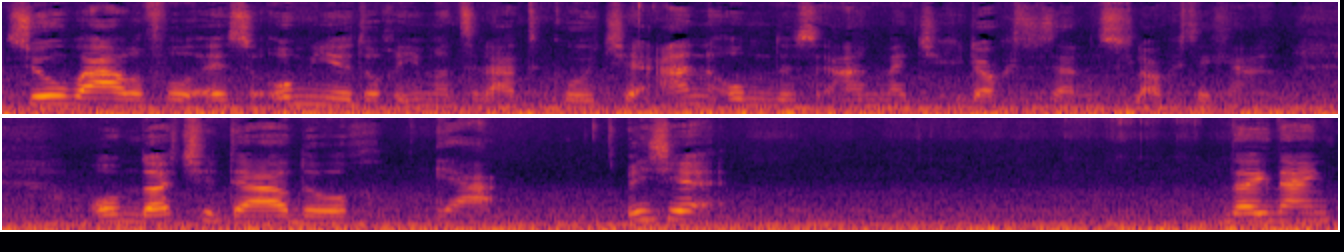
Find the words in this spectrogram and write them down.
zo waardevol is om je door iemand te laten coachen. En om dus aan met je gedachten aan de slag te gaan. Omdat je daardoor, ja, weet je, dat ik denk,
